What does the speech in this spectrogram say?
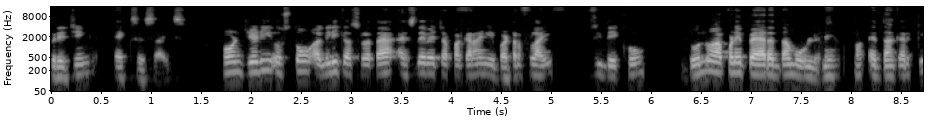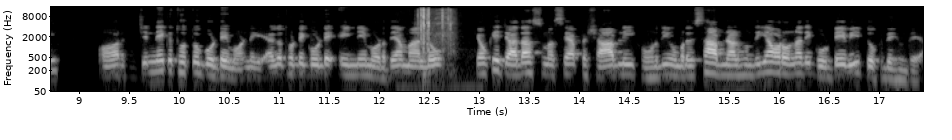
ਬ੍ਰਿਜਿੰਗ ਐਕਸਰਸਾਈਜ਼ ਹੁਣ ਜਿਹੜੀ ਉਸ ਤੋਂ ਅਗਲੀ ਕਸਰਤ ਹੈ, ਇਸ ਦੇ ਵਿੱਚ ਆਪਾਂ ਕਰਾਂਗੇ ਬਟਰਫਲਾਈ ਤੁਸੀਂ ਦੇਖੋ, ਦੋਨੋਂ ਆਪਣੇ ਪੈਰ ਇਦਾਂ ਮੋੜ ਲੈਣੇ ਆਪਾਂ ਇਦਾਂ ਕਰਕੇ ਔਰ ਜਿੰਨੇ ਕੁ ਤੁਹਾਡੇ ਗੋਡੇ ਮੁੜਨਗੇ, ਅਗਰ ਤੁਹਾਡੇ ਗੋਡੇ ਇੰਨੇ ਮੁੜਦੇ ਆ, ਮੰਨ ਲਓ ਕਿਉਂਕਿ ਜ਼ਿਆਦਾ ਸਮੱਸਿਆ ਪਿਸ਼ਾਬ ਲੀਕ ਹੋਣ ਦੀ ਉਮਰ ਦੇ ਹਿਸਾਬ ਨਾਲ ਹੁੰਦੀ ਆ ਔਰ ਉਹਨਾਂ ਦੇ ਗੋਡੇ ਵੀ ਦੁਖਦੇ ਹੁੰਦੇ ਆ।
